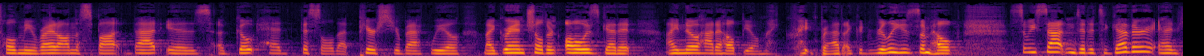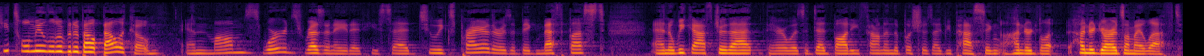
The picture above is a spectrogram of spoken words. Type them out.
told me right on the spot that is a goat head thistle that pierced your back wheel. My grandchildren always get it. I know how to help you. I'm like, great, Brad, I could really use some help. So we sat and did it together, and he told me a little bit about Ballico. And mom's words resonated. He said, two weeks prior, there was a big meth bust. And a week after that, there was a dead body found in the bushes. I'd be passing 100, 100 yards on my left.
